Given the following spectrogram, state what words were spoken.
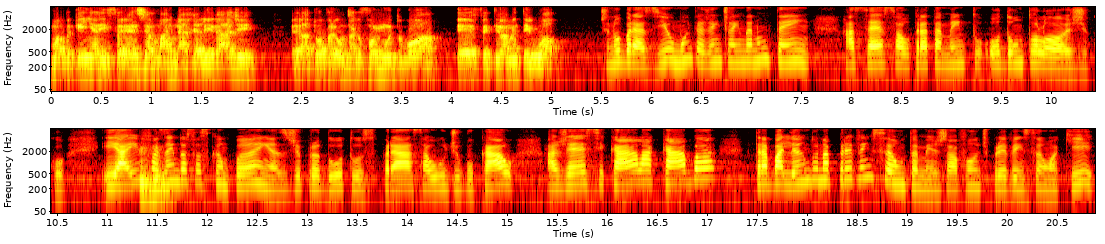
uma pequena diferença, mas na realidade a tua pergunta, que foi muito boa, é efetivamente igual. No Brasil, muita gente ainda não tem acesso ao tratamento odontológico. E aí, uhum. fazendo essas campanhas de produtos para a saúde bucal, a GSK ela acaba trabalhando na prevenção também. A gente estava falando de prevenção aqui,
